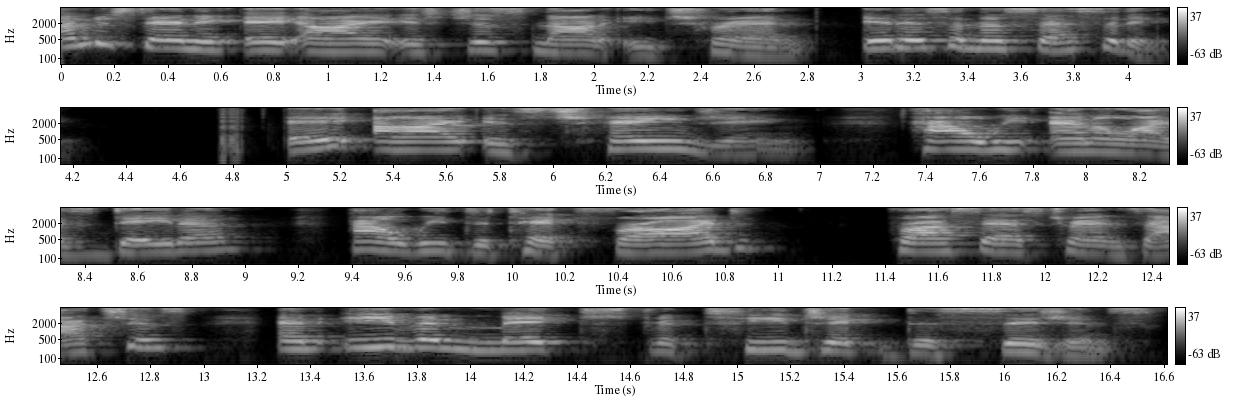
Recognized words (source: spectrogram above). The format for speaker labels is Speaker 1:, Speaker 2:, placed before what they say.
Speaker 1: understanding AI is just not a trend, it is a necessity. AI is changing how we analyze data, how we detect fraud, process transactions, and even make strategic decisions.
